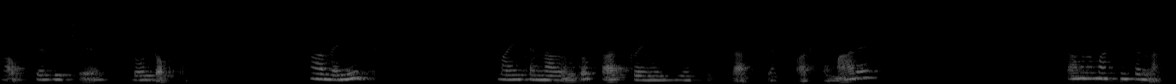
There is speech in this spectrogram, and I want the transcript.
sau ce zice domn doctor. Am venit, m-a internat un doctor, a zis că e infiltrație foarte mare și am rămas internată.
